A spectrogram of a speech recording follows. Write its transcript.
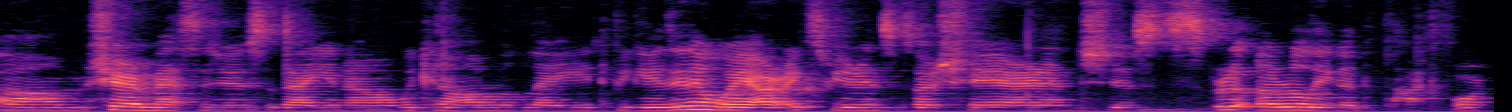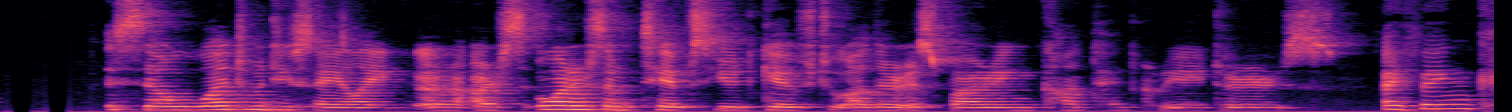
um, share messages so that you know we can all relate because in a way our experiences are shared and it's just a really good platform. So what would you say like uh, are what are some tips you'd give to other aspiring content creators? I think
